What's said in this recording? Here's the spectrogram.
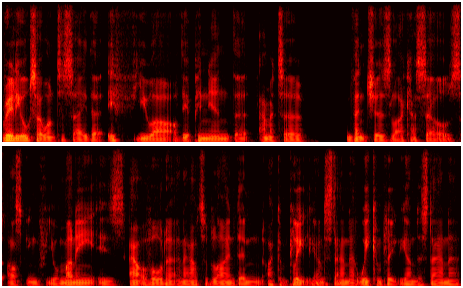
Really, also want to say that if you are of the opinion that amateur ventures like ourselves asking for your money is out of order and out of line, then I completely understand that. We completely understand that.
